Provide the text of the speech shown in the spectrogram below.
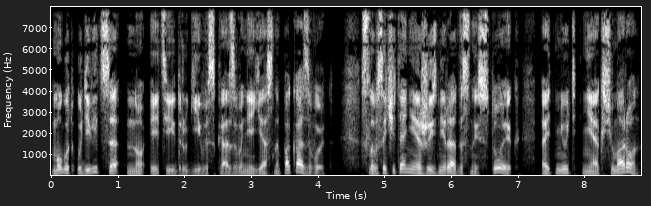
могут удивиться, но эти и другие высказывания ясно показывают. Словосочетание «жизнерадостный стоик» отнюдь не оксюмарон.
